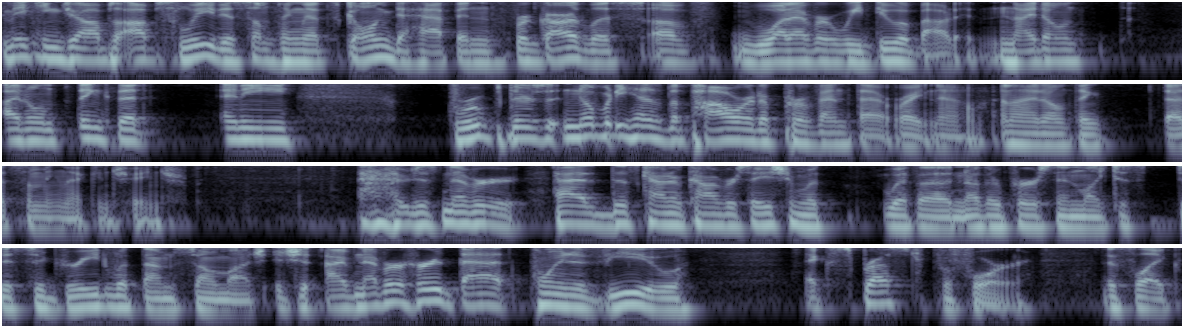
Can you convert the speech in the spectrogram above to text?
making jobs obsolete is something that's going to happen regardless of whatever we do about it. And I don't I don't think that any group there's nobody has the power to prevent that right now. And I don't think that's something that can change. I've just never had this kind of conversation with with another person. Like, just disagreed with them so much. I've never heard that point of view expressed before. This like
